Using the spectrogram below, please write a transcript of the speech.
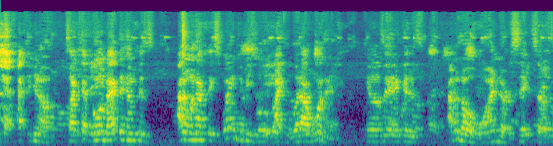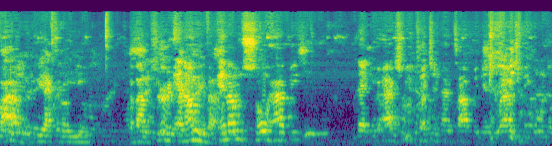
shit, you know. So I kept going back to him because I don't want to have to explain to people like what I wanted. You know what I'm saying? Because I don't know a one or a six or five. If you asking me about insurance, And I tell you I'm about it. and I'm so happy that you're actually touching that topic and you're actually doing this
